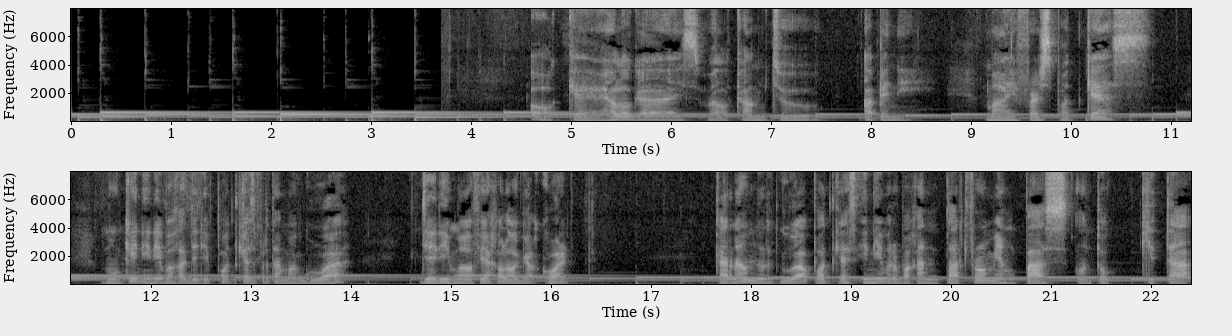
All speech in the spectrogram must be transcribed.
Oke, halo guys, welcome to apa nih? My first podcast. Mungkin ini bakal jadi podcast pertama gua. Jadi maaf ya kalau agak awkward. Karena menurut gua podcast ini merupakan platform yang pas untuk kita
